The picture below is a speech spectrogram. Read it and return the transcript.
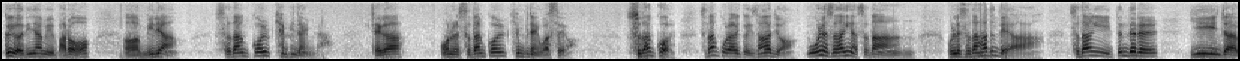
그게 어디냐면 바로 어, 밀양 서당골 캠핑장입니다. 제가 오늘 서당골 캠핑장에 왔어요. 서당골 서당골 하니까 이상하죠? 원래 서당이야 서당 원래 서당 하던 데야 서당이 있던 데를 이 이제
